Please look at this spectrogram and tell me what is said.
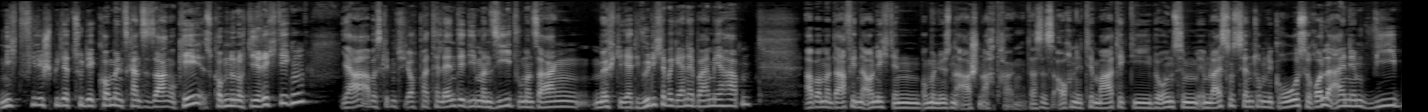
nicht viele Spieler zu dir kommen. Jetzt kannst du sagen, okay, es kommen nur noch die richtigen. Ja, aber es gibt natürlich auch ein paar Talente, die man sieht, wo man sagen möchte, ja, die würde ich aber gerne bei mir haben. Aber man darf ihnen auch nicht den ominösen Arsch nachtragen. Das ist auch eine Thematik, die bei uns im, im Leistungszentrum eine große Rolle einnimmt. Wie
